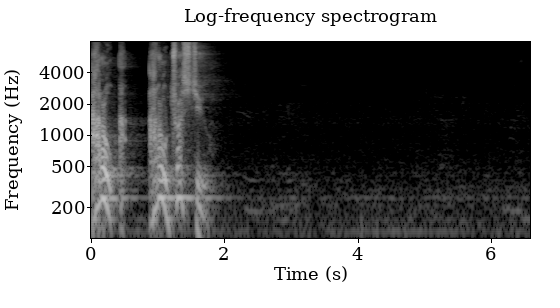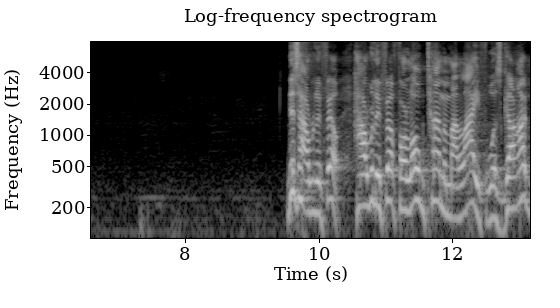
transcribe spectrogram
I don't, I, I don't trust you. This is how I really felt. How I really felt for a long time in my life was God,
